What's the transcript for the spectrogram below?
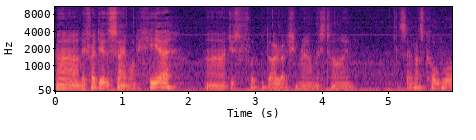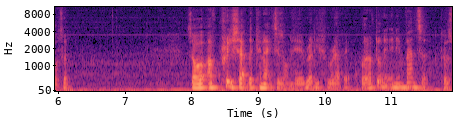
And if I do the same on here, uh, just flip the direction around this time. So that's cold water. So I've preset the connectors on here ready for Revit but I've done it in Inventor because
